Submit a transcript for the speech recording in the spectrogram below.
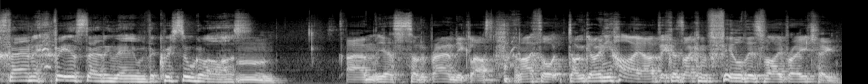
Standing, Peter standing there with the crystal glass. Um, yes, sort of brandy glass, and I thought, don't go any higher because I can feel this vibrating.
